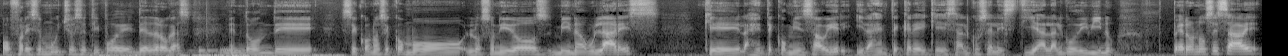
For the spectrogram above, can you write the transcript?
ofrece mucho ese tipo de, de drogas en donde se conoce como los sonidos binaulares que la gente comienza a oír y la gente cree que es algo celestial, algo divino, pero no se sabe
